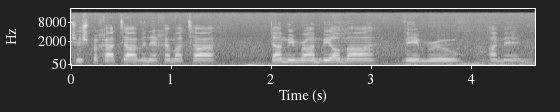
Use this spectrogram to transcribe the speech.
tushbachata v'nechemata damim ram bi'alma v'imru. Amen.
